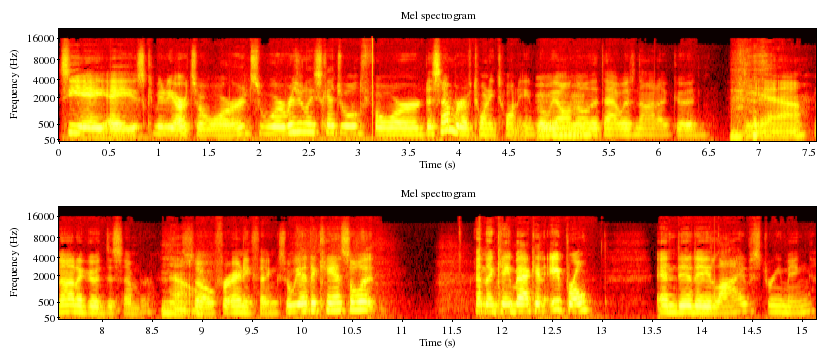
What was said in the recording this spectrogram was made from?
CAAs, Community Arts Awards, were originally scheduled for December of 2020, but we all Mm-hmm. know that that was not a good, yeah. not a good December. No. So for anything, so we had to cancel it, and then came back in April, and did a live streaming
